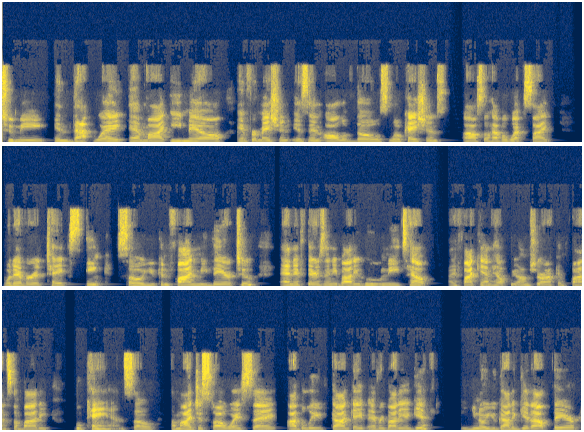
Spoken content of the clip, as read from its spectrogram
to me in that way. And my email information is in all of those locations. I also have a website, Whatever It Takes Inc. So you can find me there too. And if there's anybody who needs help, if I can't help you, I'm sure I can find somebody who can. So um, I just always say, I believe God gave everybody a gift. You know, you got to get out there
